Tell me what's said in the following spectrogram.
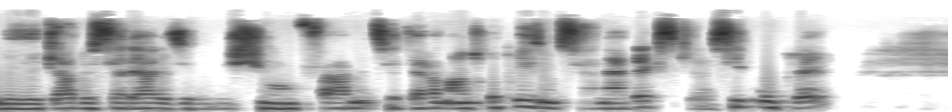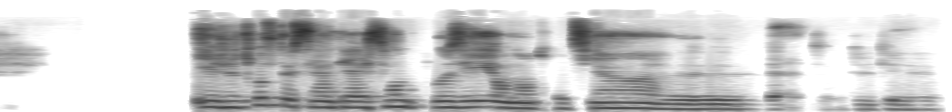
les écarts de salaire, les évolutions hommes-femmes, etc. dans l'entreprise. Donc, c'est un index qui est assez complet. Et je trouve que c'est intéressant de poser en entretien euh, de, de, de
